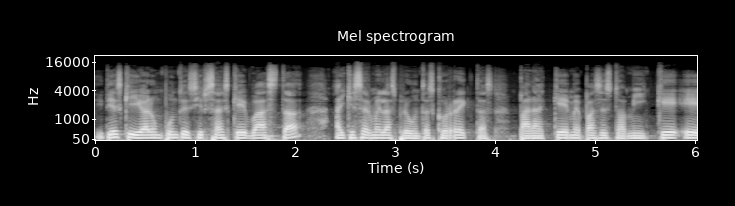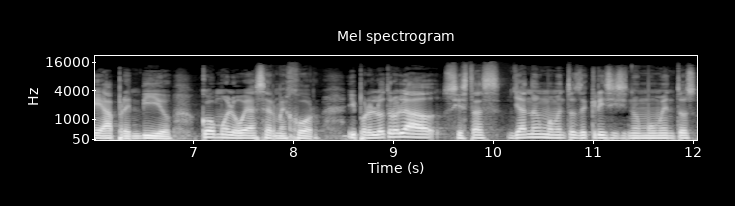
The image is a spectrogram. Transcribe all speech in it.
y tienes que llegar a un punto de decir, ¿sabes qué? Basta, hay que hacerme las preguntas correctas. ¿Para qué me pasa esto a mí? ¿Qué he aprendido? ¿Cómo lo voy a hacer mejor? Y por el otro lado, si estás ya no en momentos de crisis, sino en momentos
